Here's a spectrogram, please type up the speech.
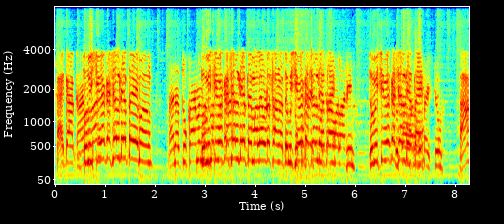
काय काय काय तुम्ही म्हणला? शिव्या कशाला देताय मग? नाही ना तू काय म्हणला तुम्ही शिव्या कशाला देताय? मला एवढं सांगा तुम्ही शिव्या कशाला देताय? मला आधी. तुम्ही शिव्या कशाला काय देताय? तू? हा?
